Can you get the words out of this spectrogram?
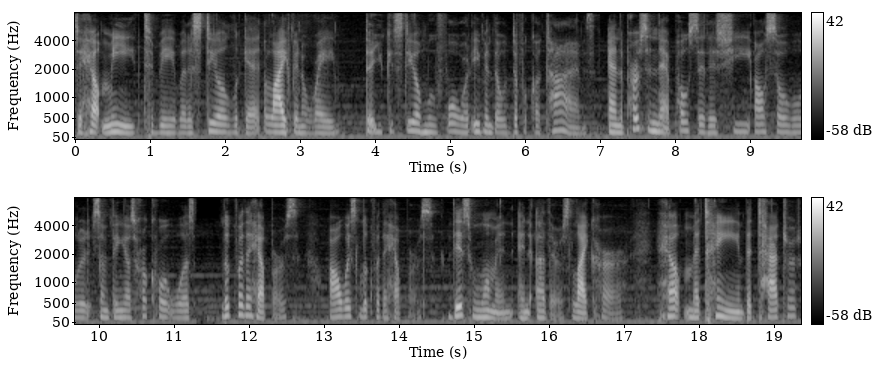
to help me to be able to still look at life in a way that you could still move forward even though difficult times. And the person that posted it, she also wrote something else. Her quote was, Look for the helpers always look for the helpers. This woman and others like her help maintain the tattered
